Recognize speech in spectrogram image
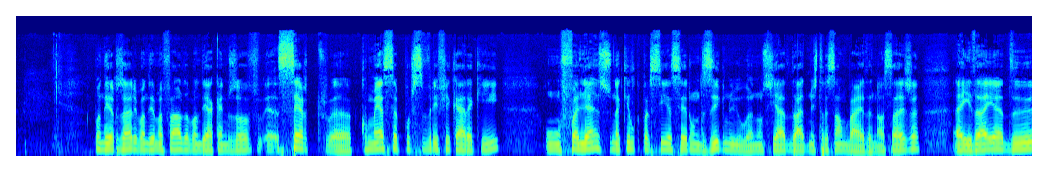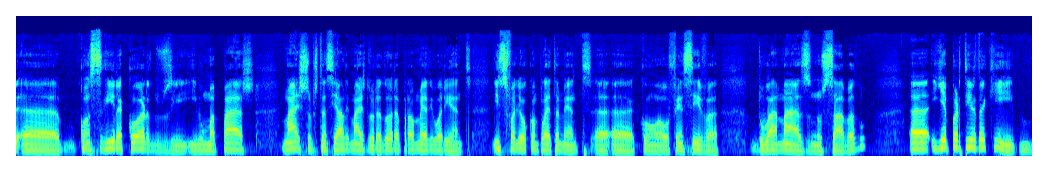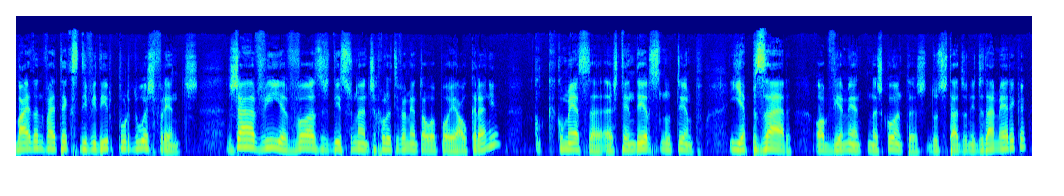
Bom dia, Rosário. Bom dia, Mafalda. Bom dia a quem nos ouve. Uh, certo, uh, começa por se verificar aqui um falhanço naquilo que parecia ser um desígnio anunciado da administração Biden, ou seja, a ideia de uh, conseguir acordos e, e, uma paz mais substancial e mais duradoura para o Médio Oriente. Isso falhou completamente uh, uh, com a ofensiva do Hamas no sábado. e a partir daqui, Biden vai ter que se dividir por duas frentes. Já havia vozes dissonantes relativamente ao apoio à Ucrânia, que começa a estender-se no tempo e a pesar, obviamente, nas contas dos Estados Unidos da América,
